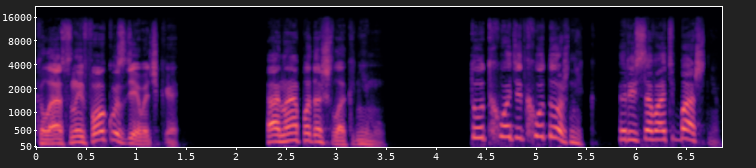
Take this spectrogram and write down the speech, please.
«Классный фокус, девочка!» Она подошла к нему. «Тут ходит художник, рисовать башню.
